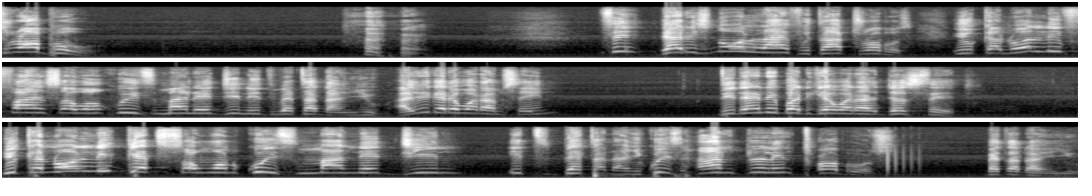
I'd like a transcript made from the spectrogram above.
Trouble. See, there is no life without troubles. You can only find someone who is managing it better than you. Are you getting what I'm saying? Did anybody get what I just said? You can only get someone who is managing it better than you, who is handling troubles better than you.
